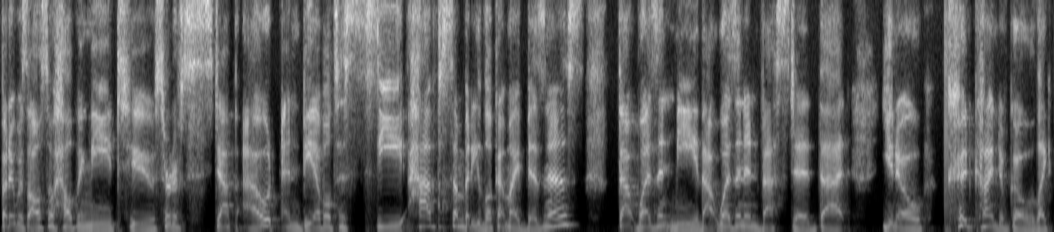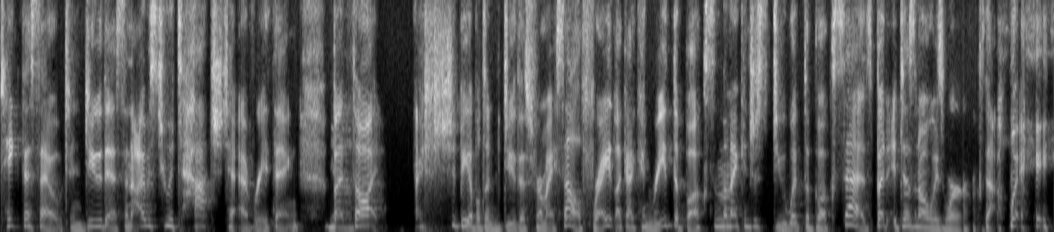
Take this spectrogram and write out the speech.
but it was also helping me to sort of step out and be able to see, have somebody look at my business that wasn't me, that wasn't invested, that, you know, could kind of go like, take this out and do this. And I was too attached to everything, yeah. but thought, I should be able to do this for myself, right? Like I can read the books and then I can just do what the book says, but it doesn't always work that way.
